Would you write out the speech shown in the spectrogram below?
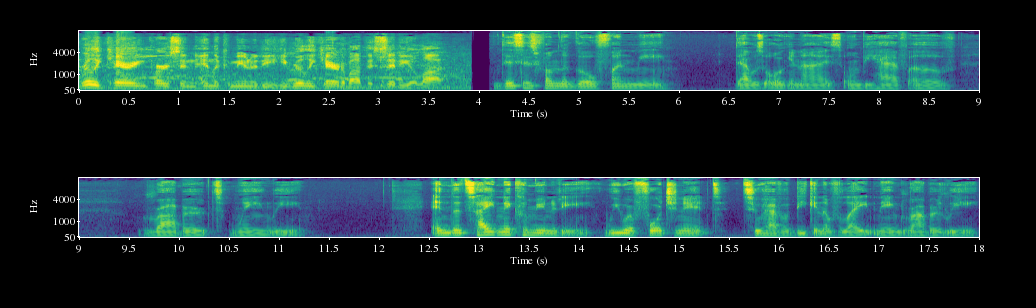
really caring person in the community. He really cared about this city a lot. This is from the GoFundMe that was organized on behalf of Robert Wayne Lee. In the tight knit community, we were fortunate to have a beacon of light named Robert Lee,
